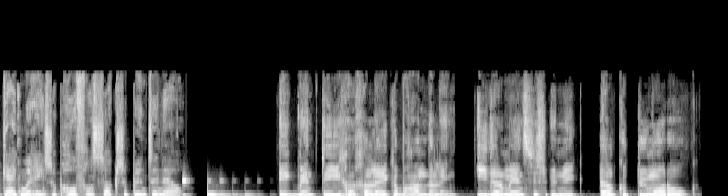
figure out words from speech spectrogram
Kijk maar eens op hofvansaxe.nl. Ik ben tegen gelijke behandeling. Ieder mens is uniek, elke tumor ook.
